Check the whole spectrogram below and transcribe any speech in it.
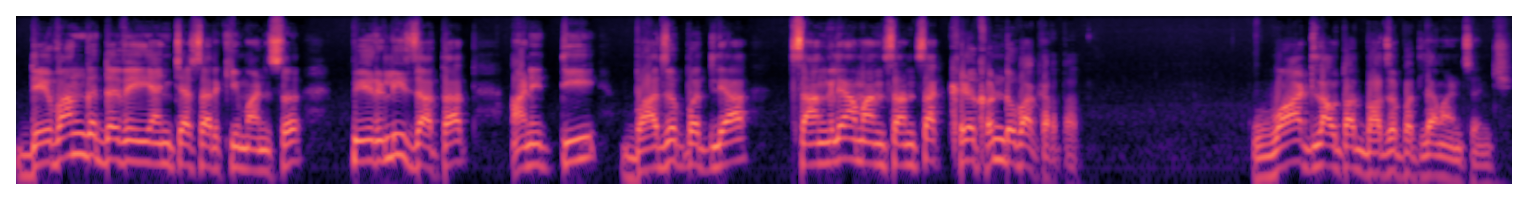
देवांग दवे यांच्यासारखी माणसं पेरली जातात आणि ती भाजपतल्या चांगल्या माणसांचा खेळखंडोबा करतात. वाट लावतात भाजपतल्या माणसांची.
